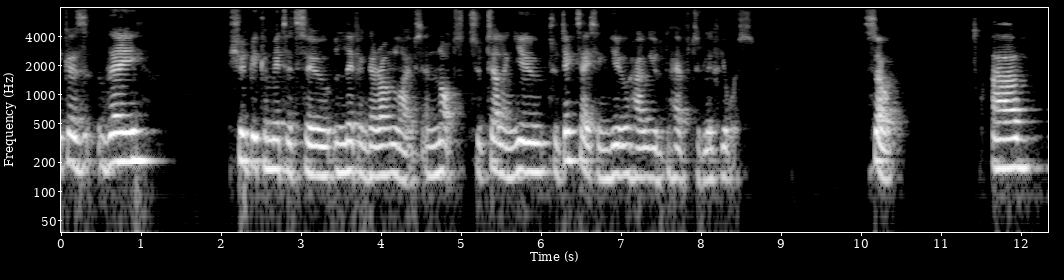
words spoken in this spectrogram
because they should be committed to living their own lives and not to telling you, to dictating you how you have to live yours. So, um,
